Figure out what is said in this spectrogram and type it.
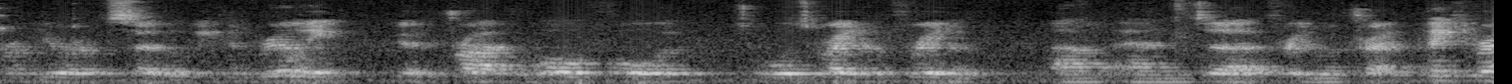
from Europe so that we can really you know, drive the world forward towards greater freedom um, and uh, freedom of trade. Thank you very much.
